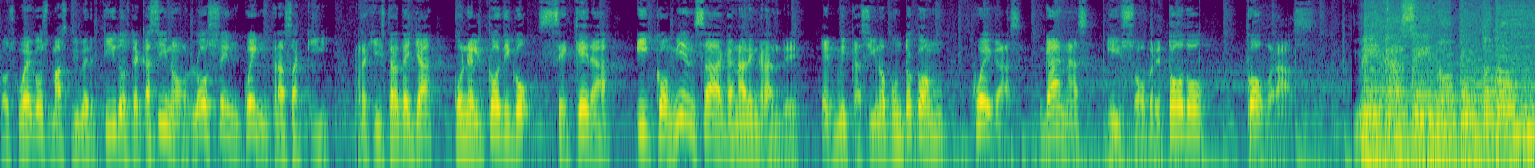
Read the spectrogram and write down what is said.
Los juegos más divertidos de casino los encuentras aquí. Regístrate ya con el código SEQUERA y comienza a ganar en grande. En micasino.com juegas, ganas y sobre todo cobras. micasino.com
